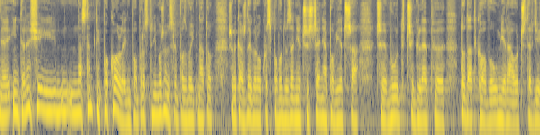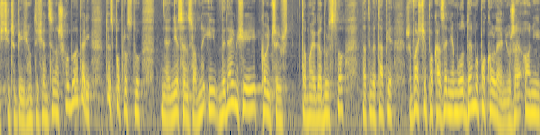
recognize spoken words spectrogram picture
e, interesie i następnych pokoleń. Po prostu nie możemy sobie pozwolić na to, żeby każdego roku z powodu zanieczyszczenia powietrza, czy wód, czy gleb e, dodatkowo umierało 40 czy 50 tysięcy naszych obywateli. To jest po prostu e, niesensowne i wydaje mi się, kończę już to moje gadulstwo na tym etapie, że właśnie pokazanie młodemu pokoleniu, że oni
